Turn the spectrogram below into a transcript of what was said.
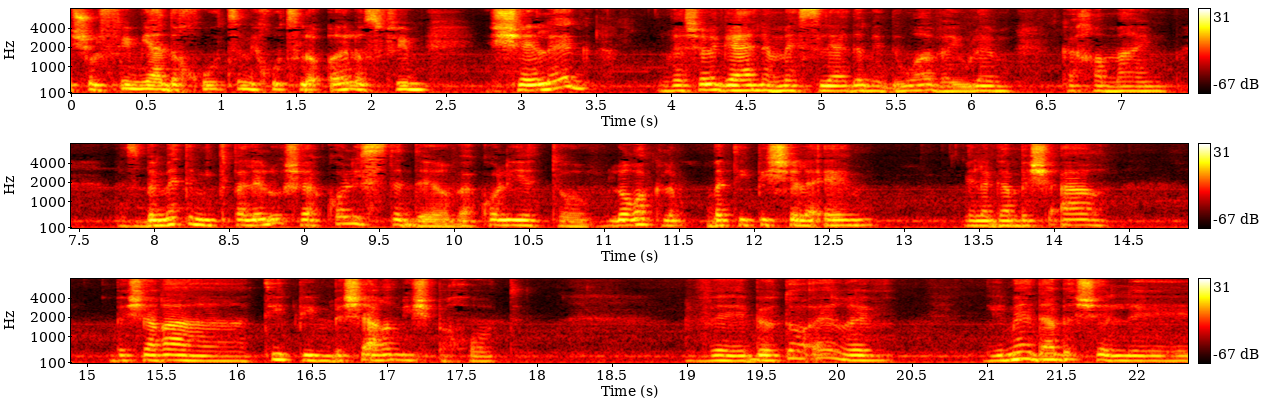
שולפים יד החוצה מחוץ לאוהל, אוספים שלג, והשלג היה נמס ליד המדורה, והיו להם ככה מים. אז באמת הם התפללו שהכל יסתדר והכל יהיה טוב, לא רק בטיפי שלהם, אלא גם בשאר, בשאר הטיפים, בשאר המשפחות. ובאותו ערב לימד אבא של אה,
